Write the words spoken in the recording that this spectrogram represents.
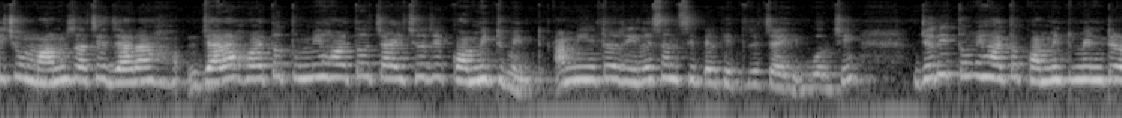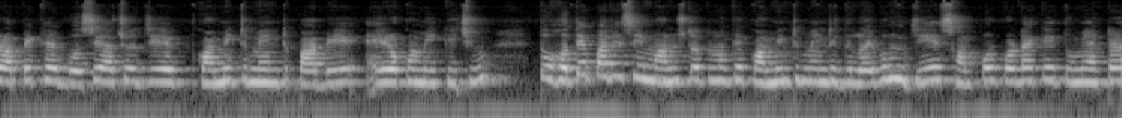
কিছু মানুষ আছে যারা যারা হয়তো তুমি হয়তো চাইছো যে কমিটমেন্ট আমি এটা রিলেশনশিপের ক্ষেত্রে চাই বলছি, যদি তুমি হয়তো কমিটমেন্টের অপেক্ষায় বসে আছো যে কমিটমেন্ট পাবে এরকমই কিছু, তো হতে পারে সেই মানুষটা তোমাকে কমিটমেন্ট দিল এবং যে সম্পর্কটাকে তুমি একটা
